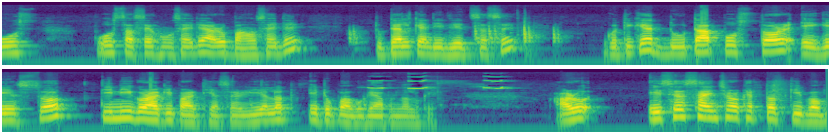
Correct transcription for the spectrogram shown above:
পষ্ট পষ্ট আছে সোঁ চাইডে আৰু বাওঁ চাইডে টোটেল কেণ্ডিডেটছ আছে। গতিকে দুটা পষ্টৰ এগেইনষ্টত তিনিগৰাকী প্ৰাৰ্থী আছে। ৰিয়েলত এইটো পাবগৈ আপোনালোকে। আৰু এইচ এছ ছায়েন্সৰ ক্ষেত্ৰত কি পাব?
